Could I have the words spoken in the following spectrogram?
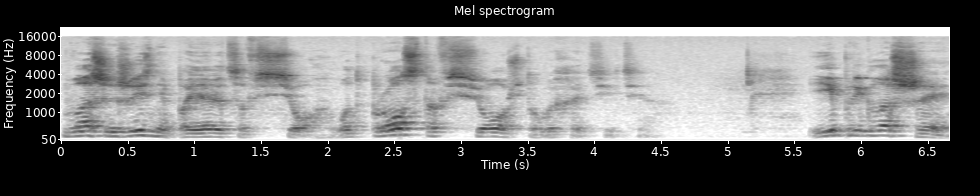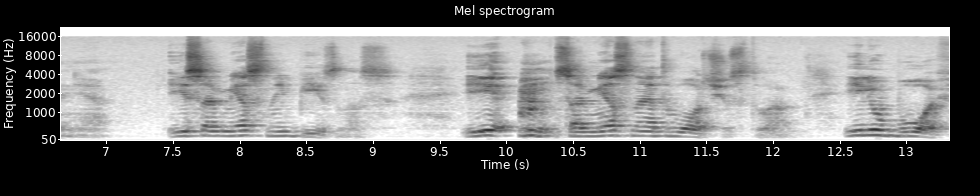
в вашей жизни появится все. Вот просто все, что вы хотите. И приглашение, и совместный бизнес, и совместное творчество, и любовь,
